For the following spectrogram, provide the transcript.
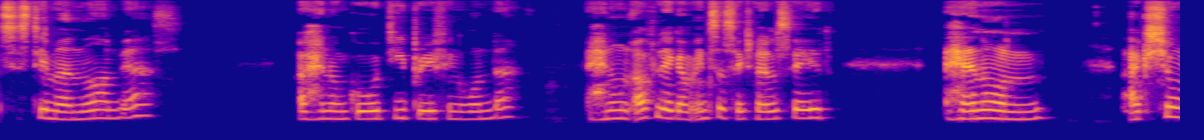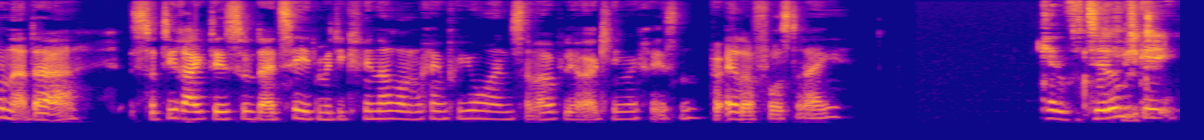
systemet er nederen ved os. Og have nogle gode debriefing runder. Have nogle oplæg om interseksualitet. Have nogle aktioner, der så direkte i solidaritet med de kvinder rundt omkring på jorden, som oplever klimakrisen på allerforreste række. Kan du fortælle måske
